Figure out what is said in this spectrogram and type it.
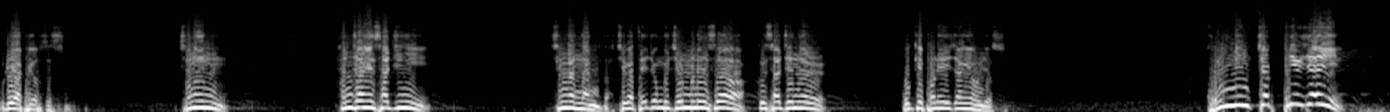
우리 앞에 없었습니다. 저는 한 장의 사진이 생각납니다. 제가 대정부 질문에서 그 사진을 국회 본회의장에 올렸습니다. 국민적 피의자인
